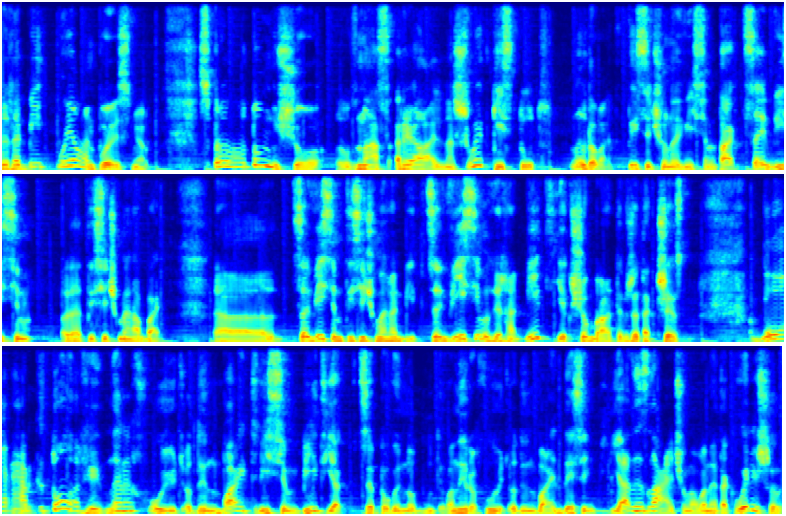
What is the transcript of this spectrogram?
гігабіт? Бо я вам поясню. Справа в тому, що в нас реальна швидкість тут, ну давайте, 1000 на 8, так, це 8 е, тисяч мегабайт. Е, Це 8 тисяч мегабіт. Це 8 гігабіт, якщо брати вже так чесно. Бо маркетологи не рахують 1 байт 8 біт, як це повинно бути. Вони рахують 1 байт 10 біт. Я не знаю, чому вони так вирішили,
